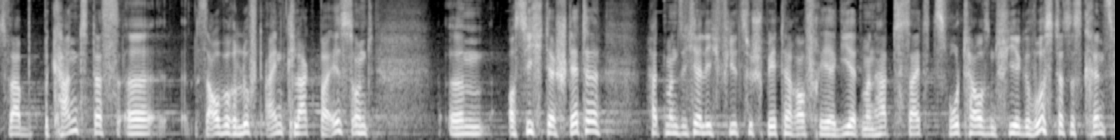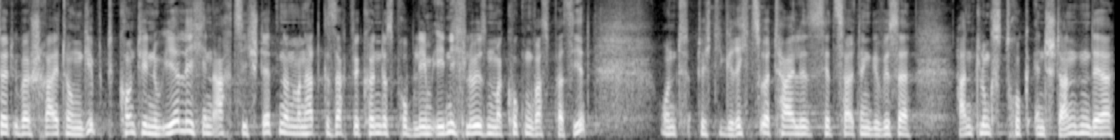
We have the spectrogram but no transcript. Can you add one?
Es war bekannt, dass äh, saubere Luft einklagbar ist und ähm, aus Sicht der Städte hat man sicherlich viel zu spät darauf reagiert. Man hat seit 2004 gewusst, dass es Grenzwertüberschreitungen gibt, kontinuierlich in 80 Städten. Und man hat gesagt, wir können das Problem eh nicht lösen, mal gucken, was passiert. Und durch die Gerichtsurteile ist jetzt halt ein gewisser Handlungsdruck entstanden, der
